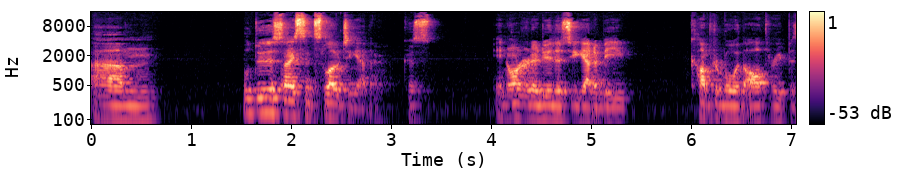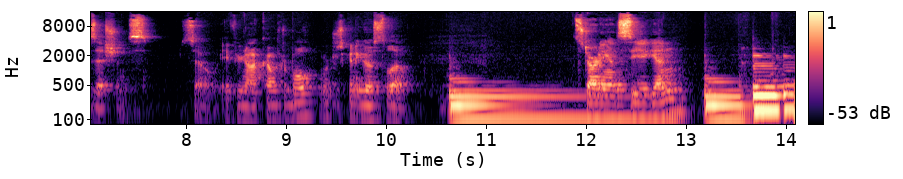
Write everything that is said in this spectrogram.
Um, we'll do this nice and slow together because in order to do this, you got to be comfortable with all three positions. So if you're not comfortable, we're just going to go slow. Starting on C again.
